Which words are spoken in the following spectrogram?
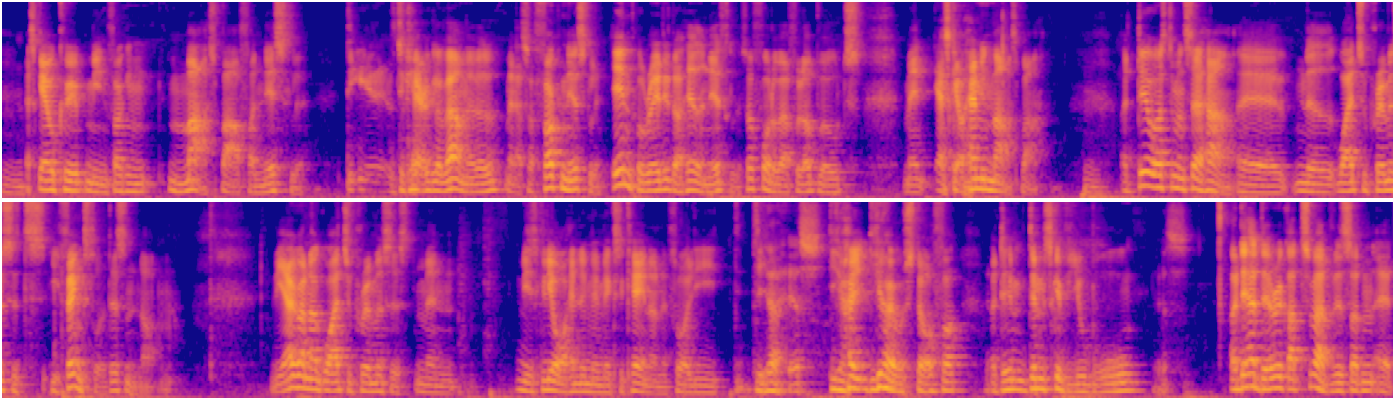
Mm. Jeg skal jo købe min fucking Mars bar fra Nestle. Det, det kan jeg jo ikke lade være med, vel? Men altså, fuck Nestle. Ind på Reddit og hedder Nestle, så får du i hvert fald upvotes. Men jeg skal jo have min Mars bar. Mm. Og det er jo også det, man ser her øh, med white supremacists i fængslet. Det er sådan, nå, vi er godt nok white supremacists, men vi skal lige overhandle med meksikanerne for at lige... De her has. De har, de har jo stoffer, og dem, dem skal vi jo bruge. Yes. Og det har Derek ret svært ved sådan at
